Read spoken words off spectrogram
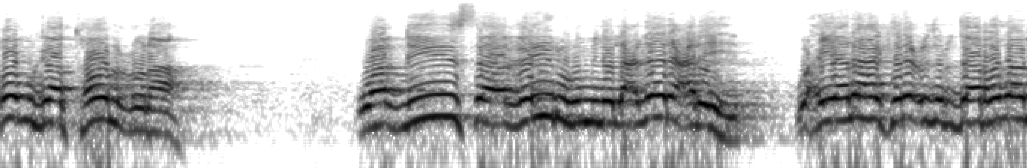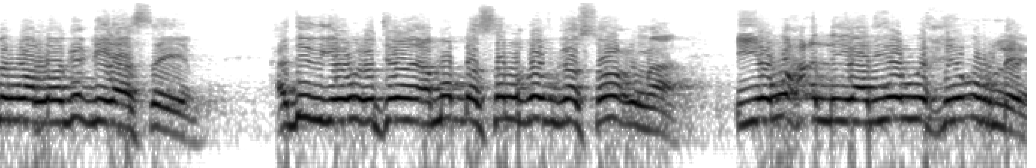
qofka toon cuna wa qiisa gayruhu min alacdaari calayhi. Waxyaalaha kale cudurdaaradaana waa looga qiyaasay. Xadiidka wuxuu tilmaamay ama basal qofka soo cuna iyo wax alliyaaliyo wixii ur leh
